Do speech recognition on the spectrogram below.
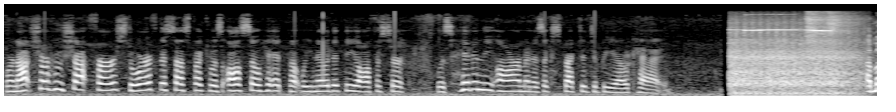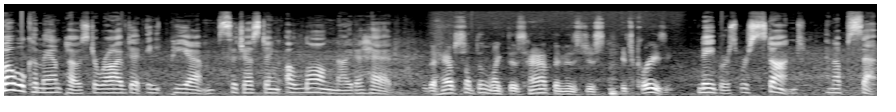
We're not sure who shot first or if the suspect was also hit, but we know that the officer was hit in the arm and is expected to be okay. A mobile command post arrived at 8 p.m., suggesting a long night ahead. To have something like this happen is just, it's crazy. Neighbors were stunned and upset.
